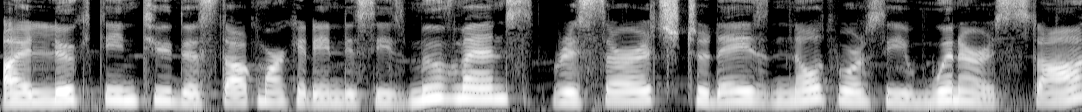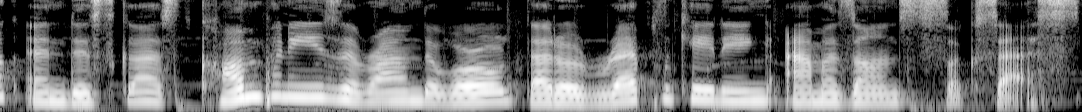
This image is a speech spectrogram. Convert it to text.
I looked into the stock market indices movements, researched today's noteworthy winner stock, and discussed companies around the world that are replicating Amazon's success.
